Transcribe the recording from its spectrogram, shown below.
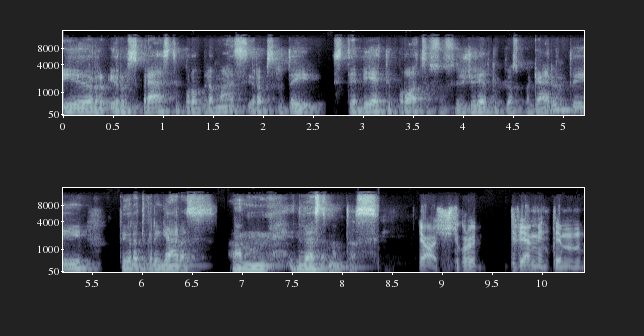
ir, ir spręsti problemas ir apskritai stebėti procesus ir žiūrėti, kaip juos pagerinti, tai, tai yra tikrai geras um, investmentas. Jo, aš iš tikrųjų dviem mintim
